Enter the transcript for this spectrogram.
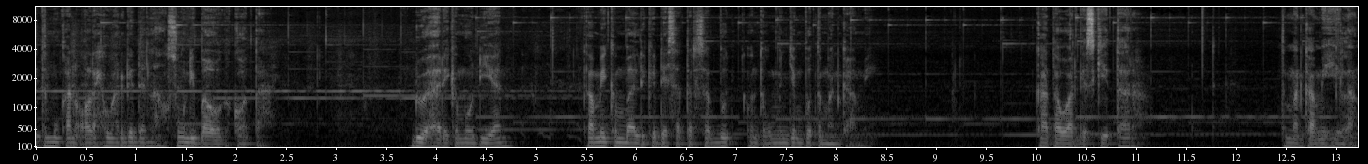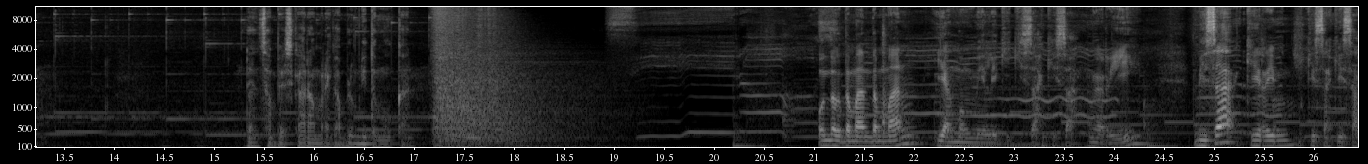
ditemukan oleh warga dan langsung dibawa ke kota. Dua hari kemudian, kami kembali ke desa tersebut untuk menjemput teman kami. Kata warga sekitar, teman kami hilang. Dan sampai sekarang mereka belum ditemukan. Untuk teman-teman yang memiliki kisah-kisah ngeri, bisa kirim kisah-kisah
